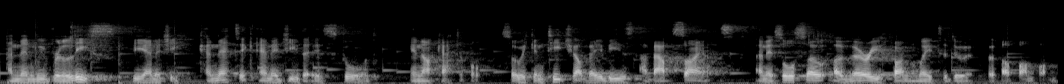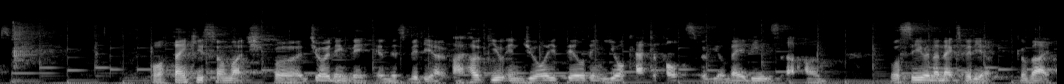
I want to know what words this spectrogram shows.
and then we release the energy, kinetic energy that is stored in our catapult. So we can teach our babies about science, and it's also a very fun way to do it with our pom poms. Well, thank you so much for joining me in this video. I hope you enjoy building your catapults with your babies at home. We'll see you in the next video. Goodbye.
